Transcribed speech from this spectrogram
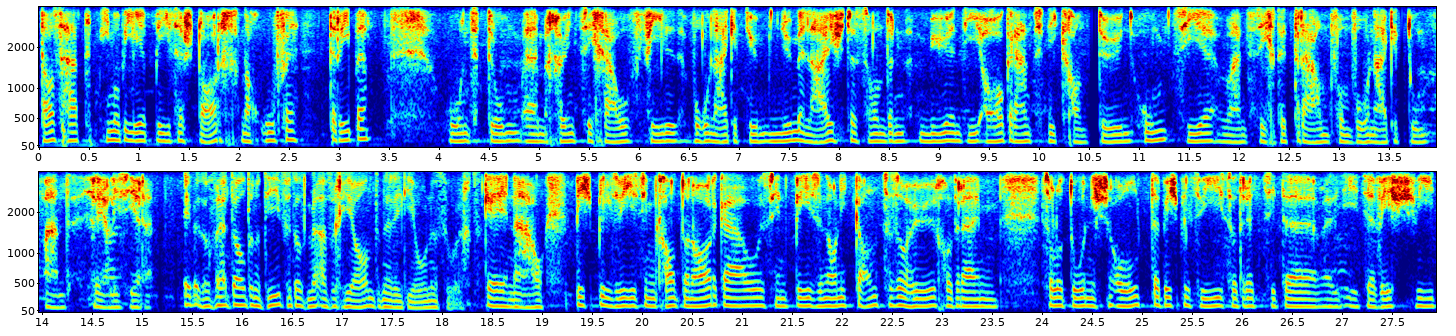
Das hat Immobilienpreise stark nach oben getrieben und darum ähm, können sich auch viele Wohneigentümer nicht mehr leisten, sondern müssen die angrenzenden Kantone umziehen, wenn sie sich den Traum vom Wohneigentum wollen realisieren Eben, das wäre die Alternative, dass man einfach in anderen Regionen sucht. Genau. Beispielsweise im Kanton Aargau sind die Preise noch nicht ganz so hoch oder auch im solothurnischen Olten beispielsweise oder jetzt in der, in der Westschweiz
